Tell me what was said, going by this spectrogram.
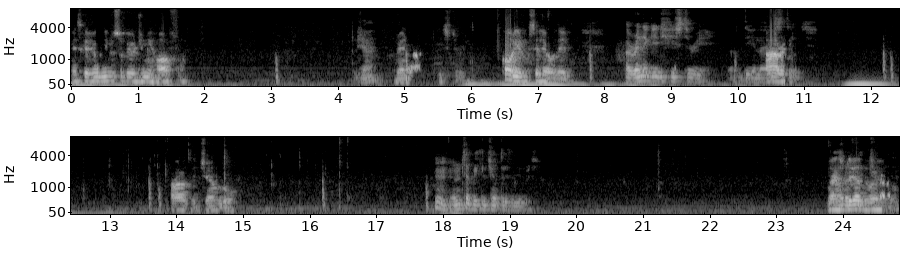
Eu escrevi um livro sobre o Jimmy Hoffa. Já? Renegade History. Qual livro que você leu dele? A Renegade History of the United ah, States. Out of the Jungle. Hum, eu não sabia que ele tinha outros livros. Não é historiador.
